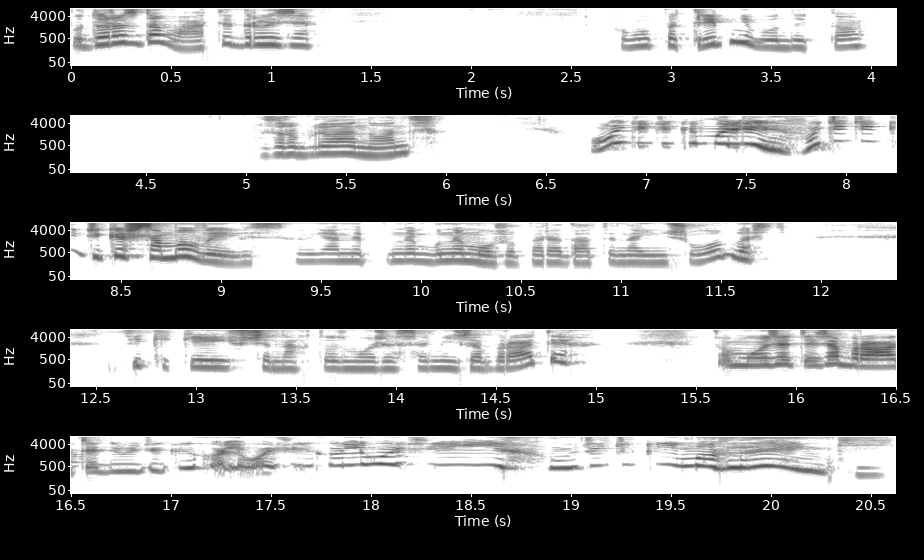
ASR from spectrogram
Буду роздавати, друзі. Кому потрібні будуть, то зроблю анонс. Ой, тільки малі, ой, тільки, ж самовивіз. Я не, не, не можу передати на іншу область. Тільки Київщина, хто зможе самі забрати, то можете забрати. Дивіться, які хороші, хороші. Ой, ті такий маленький.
